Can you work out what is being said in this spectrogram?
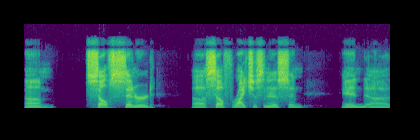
um, self-centered, uh, self-righteousness, and and uh,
